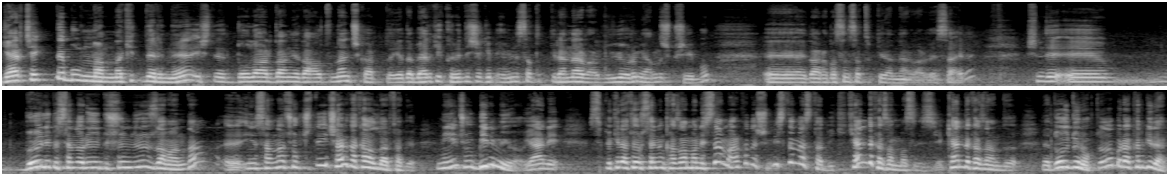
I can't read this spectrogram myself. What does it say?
gerçekte bulunan nakitlerini işte dolardan ya da altından çıkarttı ya da belki kredi çekip evini satıp girenler var. Duyuyorum yanlış bir şey bu. E, ya da arabasını satıp girenler var vesaire. Şimdi e, böyle bir senaryoyu düşündüğünüz zaman da e, insanlar çok ciddi içeride kaldılar tabii. Niye? Çünkü bilmiyor. Yani spekülatör senin kazanmanı ister mi arkadaşım? İstemez tabii ki. Kendi kazanmasını isteyecek. Kendi kazandığı ve doyduğu noktada bırakır gider.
